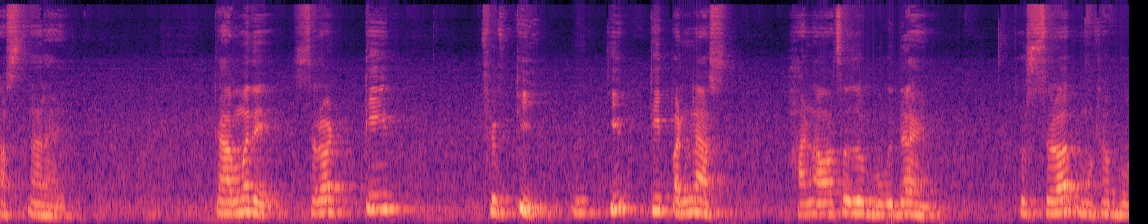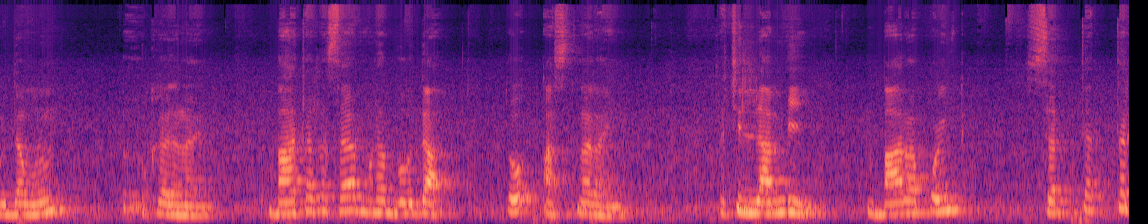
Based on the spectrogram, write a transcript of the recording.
असणार आहेत. त्यामध्ये सर्वात टी फिफ्टी टी टी पन्नास हा नावाचा जो बोगदा आहे तो सर्वात मोठा बोगदा म्हणून ओळखला जाणार आहे. भारताचा सर्वात मोठा बोगदा तो असणार आहे. त्याची लांबी बारा पॉईंट सत्याहत्तर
